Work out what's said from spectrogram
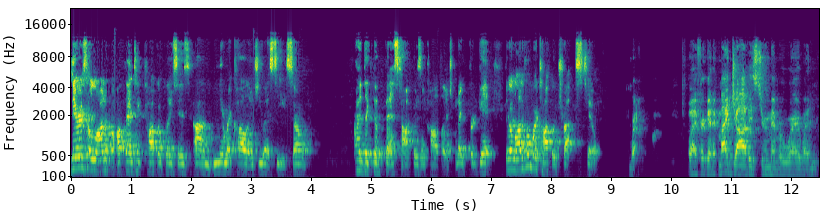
there's a lot of authentic taco places um, near my college, USC. So I had like the best tacos in college, but I forget there are a lot of them were taco trucks too. Right. Well, I forget it. My job is to remember where I went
